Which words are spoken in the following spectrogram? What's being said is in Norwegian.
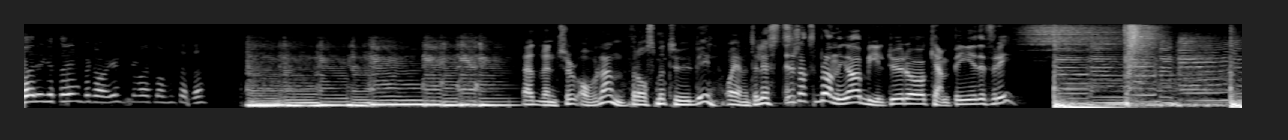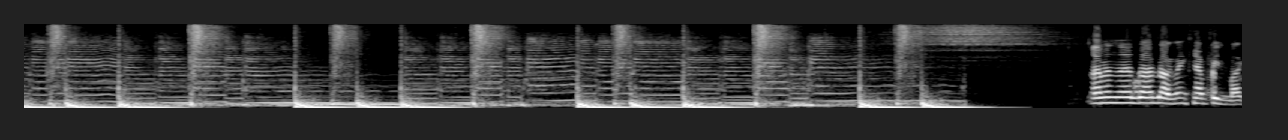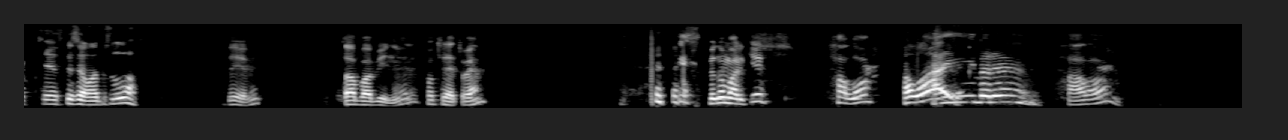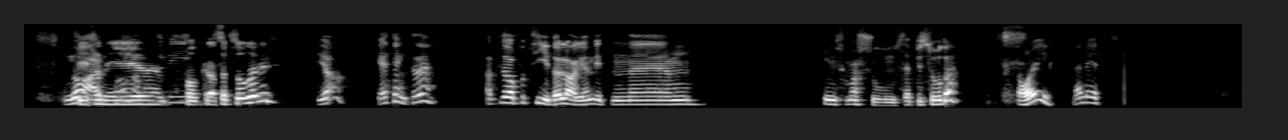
Sorry, gutter. Beklager. Det var et eller annet som skjedde. Adventure Overland. For oss med turbil og eventyrlyst. En slags blanding av biltur og camping i det fri. Nei, men eh, Da lager vi en Camp Villmark eh, spesialepisode, da. Det gjør vi. Da bare begynner vi, eller? På 3, 2, 1. Espen og Markus, hallo. Hallo! Hei, Bare Hallo. Nå er det ny at vi podkastepisode, eller? Ja, jeg tenkte det. At det var på tide å lage en liten eh, informasjonsepisode. Oi, det er nytt.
